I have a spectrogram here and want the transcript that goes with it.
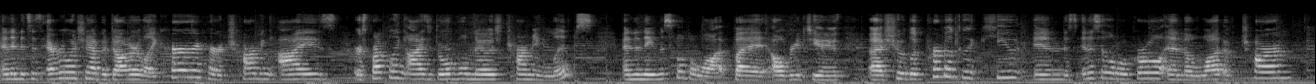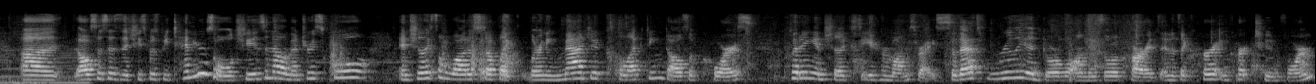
and then it says everyone should have a daughter like her, her charming eyes, or sparkling eyes, adorable nose, charming lips, and then they misspelled a lot, but I'll read it to you anyways. Uh, she would look perfectly cute in this innocent little girl and a lot of charm. Uh, also says that she's supposed to be 10 years old. She is in elementary school, and she likes a lot of stuff like learning magic, collecting dolls, of course, pudding, and she likes to eat her mom's rice. So that's really adorable on these little cards, and it's like her in cartoon form.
